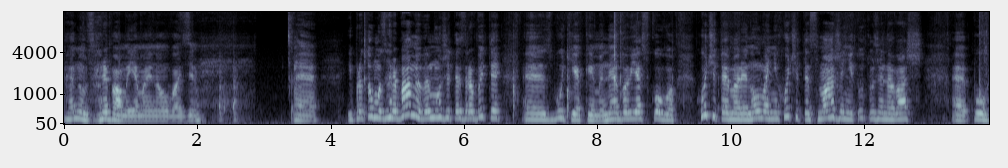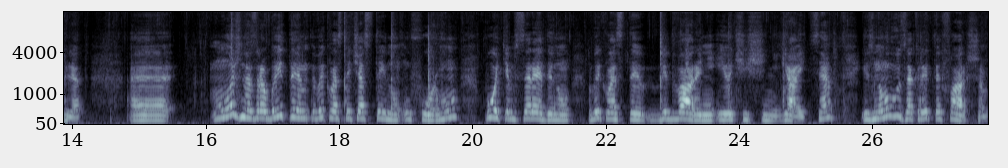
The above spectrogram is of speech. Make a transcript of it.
Е, Ну, з грибами я маю на увазі. Е, і при тому з грибами ви можете зробити е, з будь-якими. Не обов'язково хочете мариновані, хочете смажені, тут уже на ваш е, погляд. Е, можна зробити, викласти частину у форму, потім всередину викласти відварені і очищені яйця, і знову закрити фаршем.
